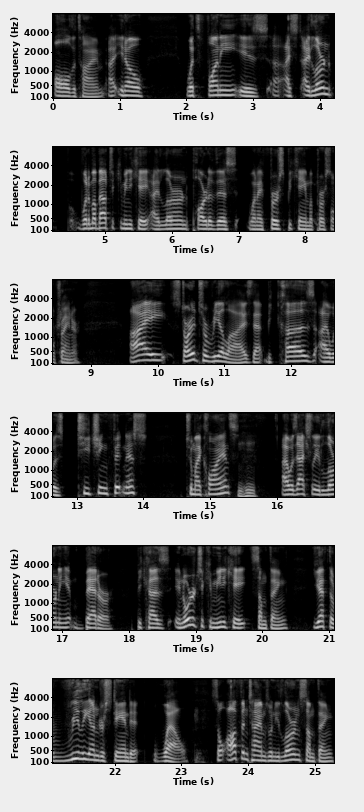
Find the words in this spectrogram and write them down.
all the time. I, you know, what's funny is uh, I, I learned what I'm about to communicate. I learned part of this when I first became a personal trainer. I started to realize that because I was teaching fitness to my clients, mm-hmm. I was actually learning it better because in order to communicate something, you have to really understand it well. So oftentimes when you learn something,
